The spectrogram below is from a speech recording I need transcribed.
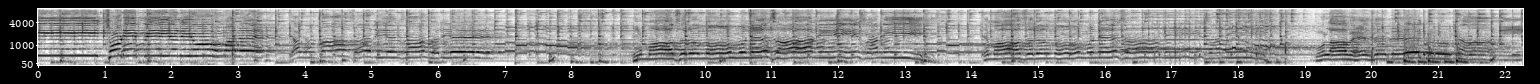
છોડી છોડી પિયરિયું મારે જાઉં સાસરીએ સાસરીએ હિમાસર મને સાની સાની. હિમાસર મને સાની. બોલાવે સદે ગુરુ જ્ઞાની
